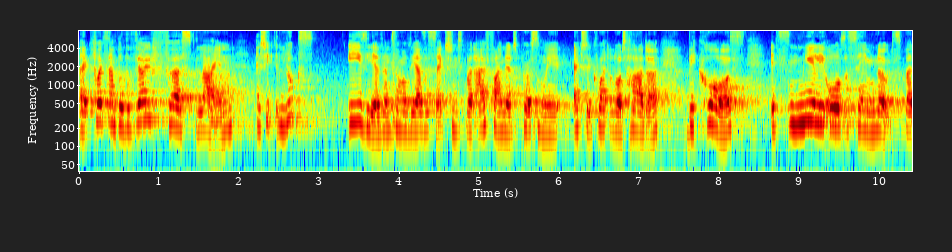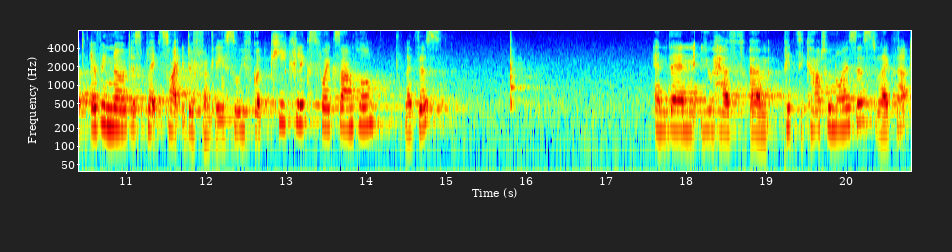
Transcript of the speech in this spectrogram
like, for example, the very first line actually looks easier than some of the other sections, but I find it personally actually quite a lot harder because it's nearly all the same notes, but every note is played slightly differently. So we've got key clicks, for example, like this. And then you have um, pizzicato noises, like that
